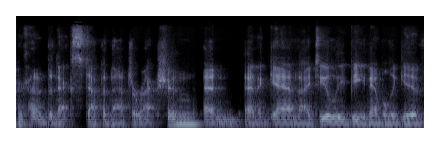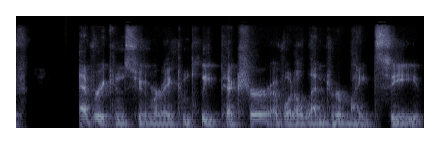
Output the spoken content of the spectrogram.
are kind of the next step in that direction. And and again, ideally being able to give every consumer a complete picture of what a lender might see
